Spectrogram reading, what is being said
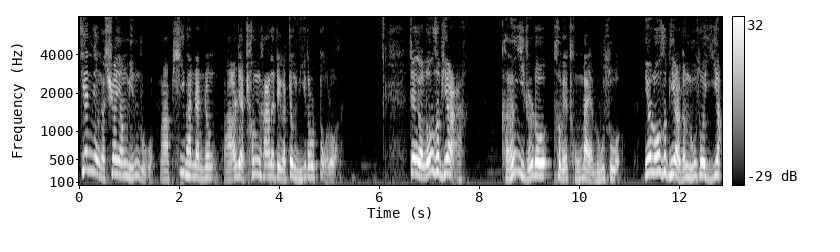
坚定的宣扬民主啊，批判战争啊，而且称他的这个政敌都是堕落的。这个罗斯皮尔啊。可能一直都特别崇拜卢梭，因为罗斯皮尔跟卢梭一样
